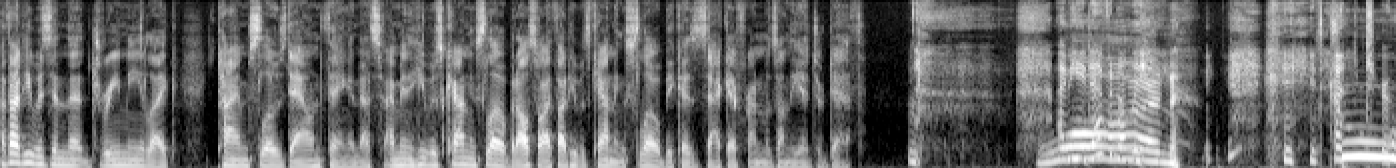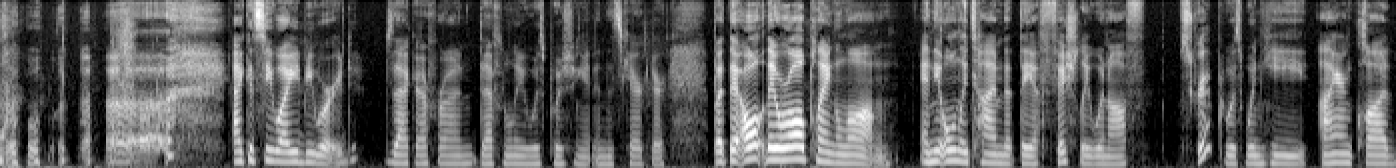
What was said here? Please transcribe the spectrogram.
I thought he was in that dreamy like time slows down thing, and that's. I mean, he was counting slow, but also I thought he was counting slow because Zac Efron was on the edge of death. I mean, he definitely. true. I could see why you'd be worried. Zac Efron definitely was pushing it in this character, but they all they were all playing along, and the only time that they officially went off script was when he Iron Clawed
